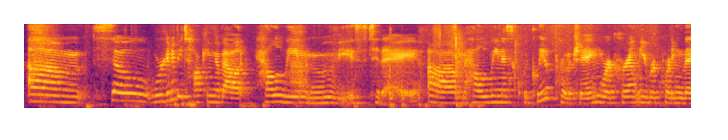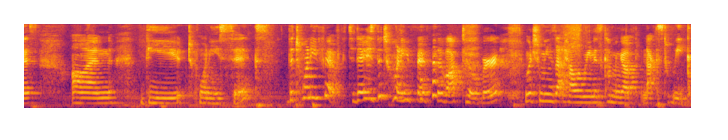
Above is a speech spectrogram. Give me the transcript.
um, so we're gonna be talking about Halloween movies today. Um, Halloween is quickly approaching. We're currently recording this on the 26th the 25th. Today is the 25th of October, which means that Halloween is coming up next week.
